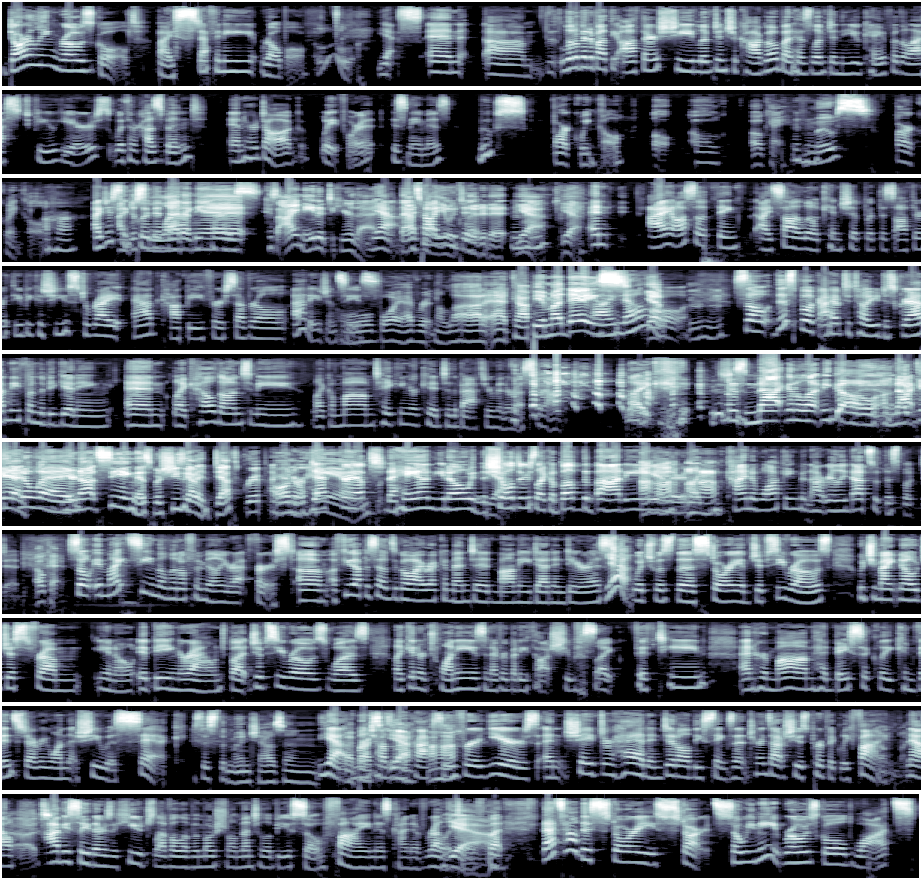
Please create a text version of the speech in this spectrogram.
Darling Rose Gold by Stephanie Wrobel. Ooh. Yes. And um, a little bit about the author. She lived in Chicago, but has lived in the UK for the last few years with her husband and her dog. Wait for it. His name is Moose Barkwinkle. Oh, oh, okay. Moose Barkwinkle. Uh-huh. I just I'm just included letting that it because because I needed to hear that. yeah, that's why thought you, included did. it. Yeah, Mhm. yeah. And I also think I saw a little kinship with this author with you because she used to write ad copy for several ad agencies. Oh boy, I've written a lot of ad copy in my days. I know. Yep. Mm-hmm. So this book, I have to tell you, just grabbed me from the beginning and like held on to me like a mom taking her kid to the bathroom in a restaurant. like he was just not gonna let me go. I'm not Again, getting away. You're not seeing this, but she's got a death grip I on her death hand. grip, the hand, you know, and the Yeah. shoulders like above the body, Uh-huh, and they're uh-huh. like kind of walking, but not really. That's what this book did. Okay. So it might seem a little familiar at first. Um, a few episodes ago, I recommended Mommy, Dead, and Dearest, Yeah. which was the story of Gypsy Rose, which you might know just from, you know, it being around. But Gypsy Rose was like in her 20s, and everybody thought she was like 15. And her mom had basically convinced everyone that she was sick. Is this the Munchausen? Yeah, the? Munchausen Yeah, by proxy uh-huh. for years and shaved her head and did all these things. And it turns out she was perfectly fine. now, Oh God. obviously, there's a huge level of emotional and mental abuse, so fine is kind of relative. Yeah. But that's how this story starts. So we meet Rose Gold Watts.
